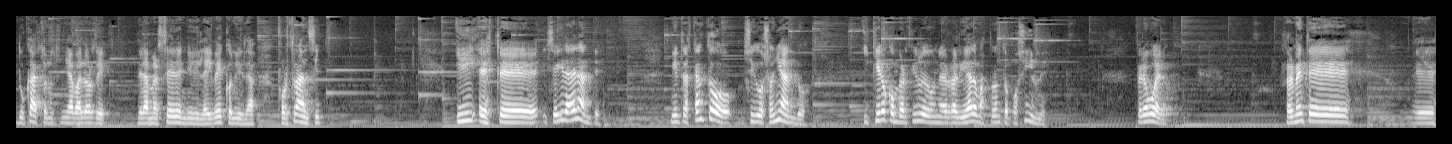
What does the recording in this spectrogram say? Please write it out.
Ducato, no tenía valor de, la Mercedes, ni de la Ibeco, ni de la Ford Transit. Y, este, y seguir adelante. Mientras tanto, sigo soñando y quiero convertirlo en una realidad lo más pronto posible. Pero bueno, realmente eh,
